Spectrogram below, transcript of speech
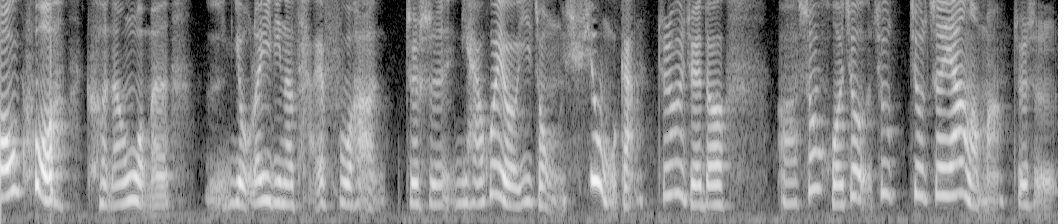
包括 可能我们有了一定的财富哈，就是你还会有一种虚无感，就是会觉得啊，生活就就就这样了嘛，就是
